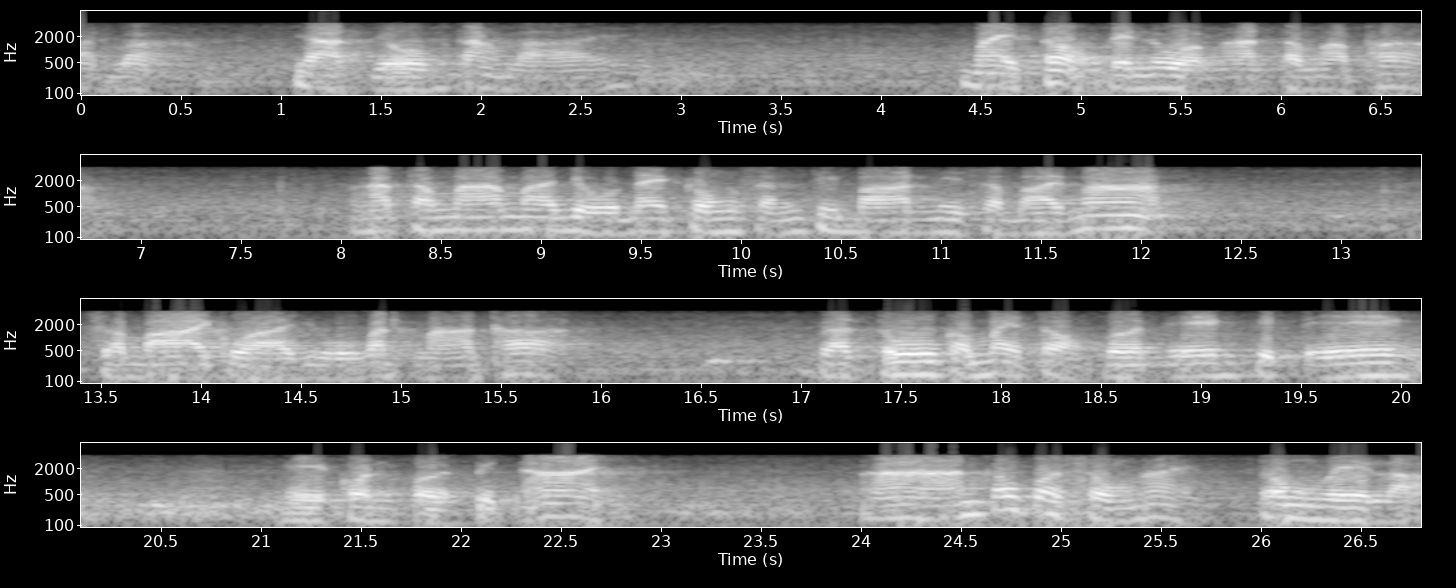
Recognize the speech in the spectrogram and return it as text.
าตุว่า ญาติโยมตั้งหลาย ไม่ต้องเป็นห่วงอาตมาภาพ อาตมามาอยู่ในกรงสันติบาลนี่สบายมาก สบายกว่าอยู่วัดมหาธาตุประตูก็ไม่ต้องเปิดเองปิดเอง มีคนเปิดปิดให้ อาหารเขาก็ส่งให้ตรงเวลา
